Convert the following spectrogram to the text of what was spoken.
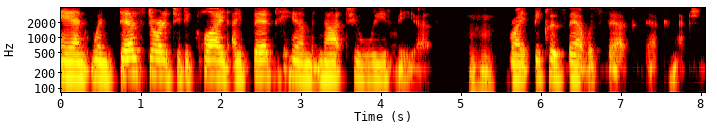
And when Des started to decline, I begged him not to leave me yet. Mm-hmm right? Because that was that that connection.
